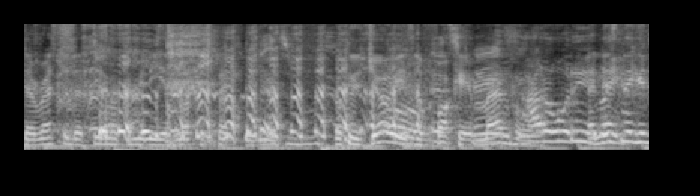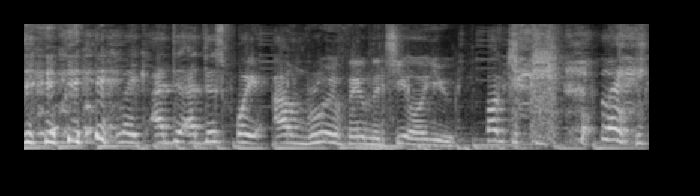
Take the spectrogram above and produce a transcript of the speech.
the rest of the female community has lost respect for you because Joey is a oh, fucking crazy. manhole. I don't want to. And like, this nigga, just, like at, thi- at this point, I'm rooting for him to cheat on you. Fuck you. like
